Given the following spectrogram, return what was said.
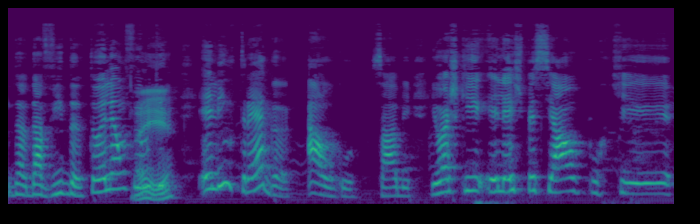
da, da vida. Então ele é um filme Aí. que ele entrega algo, sabe? Eu acho que ele é especial porque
